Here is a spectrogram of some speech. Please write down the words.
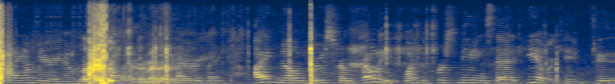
Hi, I'm Mary. and I'm Hi, Mary. Hi, Mary. Hi, everybody. I've known Bruce from probably one of the first meetings that he ever came to,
